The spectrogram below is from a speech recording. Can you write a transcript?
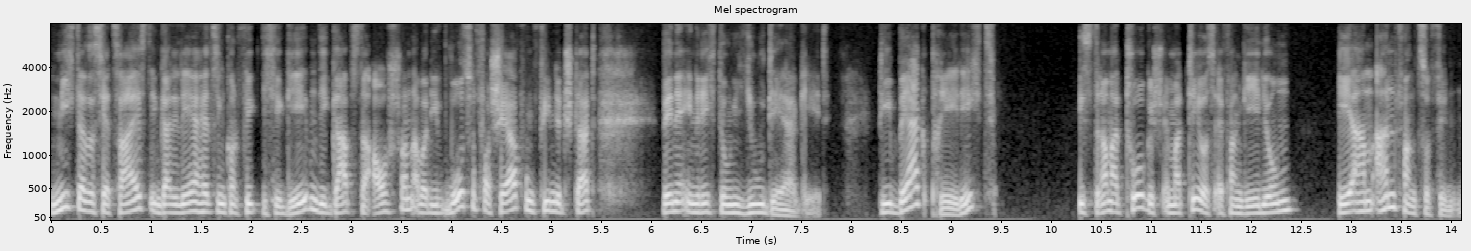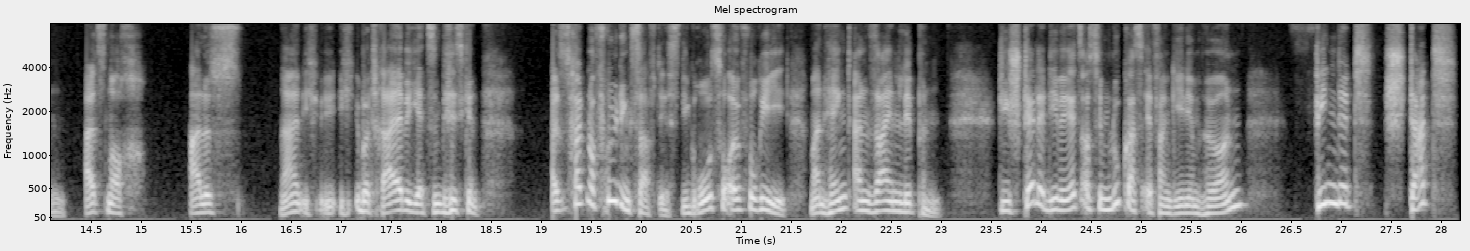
Nicht, dass es jetzt heißt, in Galiläa hätte es den Konflikt nicht gegeben, die gab es da auch schon, aber die große Verschärfung findet statt, wenn er in Richtung Judäa geht. Die Bergpredigt ist dramaturgisch im Matthäusevangelium eher am Anfang zu finden, als noch alles, nein, ich, ich übertreibe jetzt ein bisschen, als es halt noch frühlingshaft ist, die große Euphorie, man hängt an seinen Lippen. Die Stelle, die wir jetzt aus dem Lukas-Evangelium hören, findet statt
